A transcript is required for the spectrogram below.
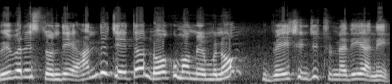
వివరిస్తుంది. అందుచేత లోకము మేమును ద్వేషించుచున్నది అని.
